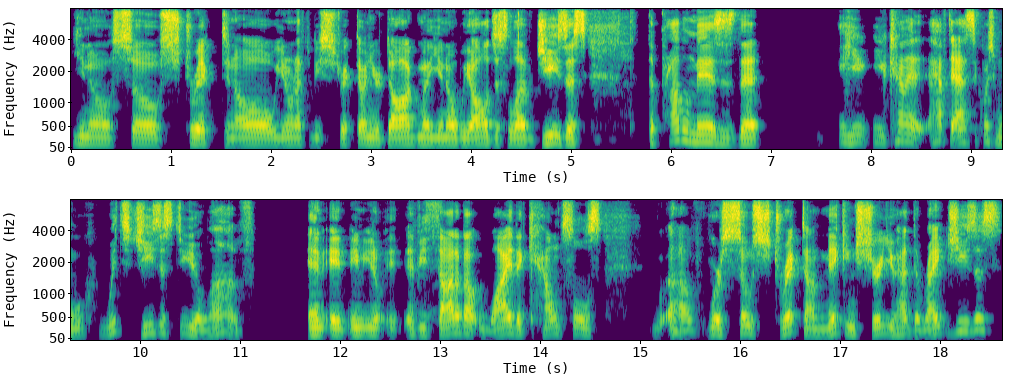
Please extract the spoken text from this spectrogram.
you know so strict and oh you don't have to be strict on your dogma you know we all just love jesus. The problem is is that you you kind of have to ask the question well, which jesus do you love? And, and, and, you know have you thought about why the councils uh, were so strict on making sure you had the right jesus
